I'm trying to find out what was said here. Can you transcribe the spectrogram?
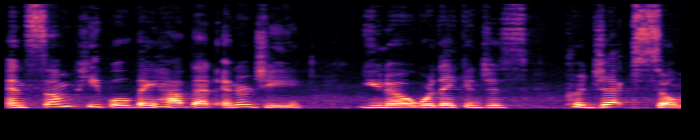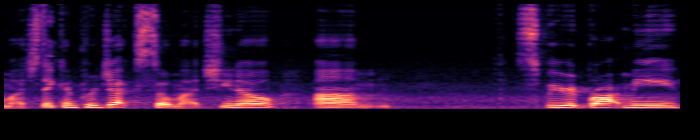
And some people they have that energy you know where they can just project so much. They can project so much, you know? Um, Spirit brought me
